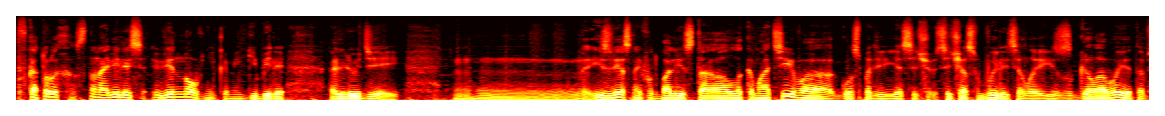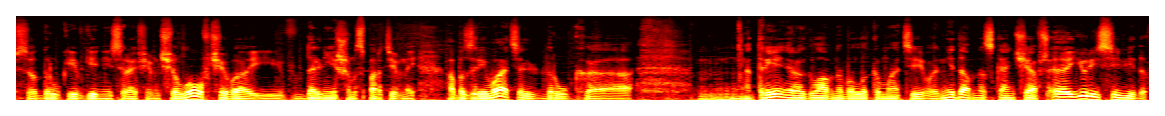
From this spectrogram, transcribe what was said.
в которых становились виновниками гибели людей. Известный футболист Локомотива, господи, я сейчас, вылетело из головы это все, друг Евгения Серафимовича Ловчева и в дальнейшем спортивный обозреватель, друг а, тренера главного локомотива, недавно скончавший, э, Юрий Севидов.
